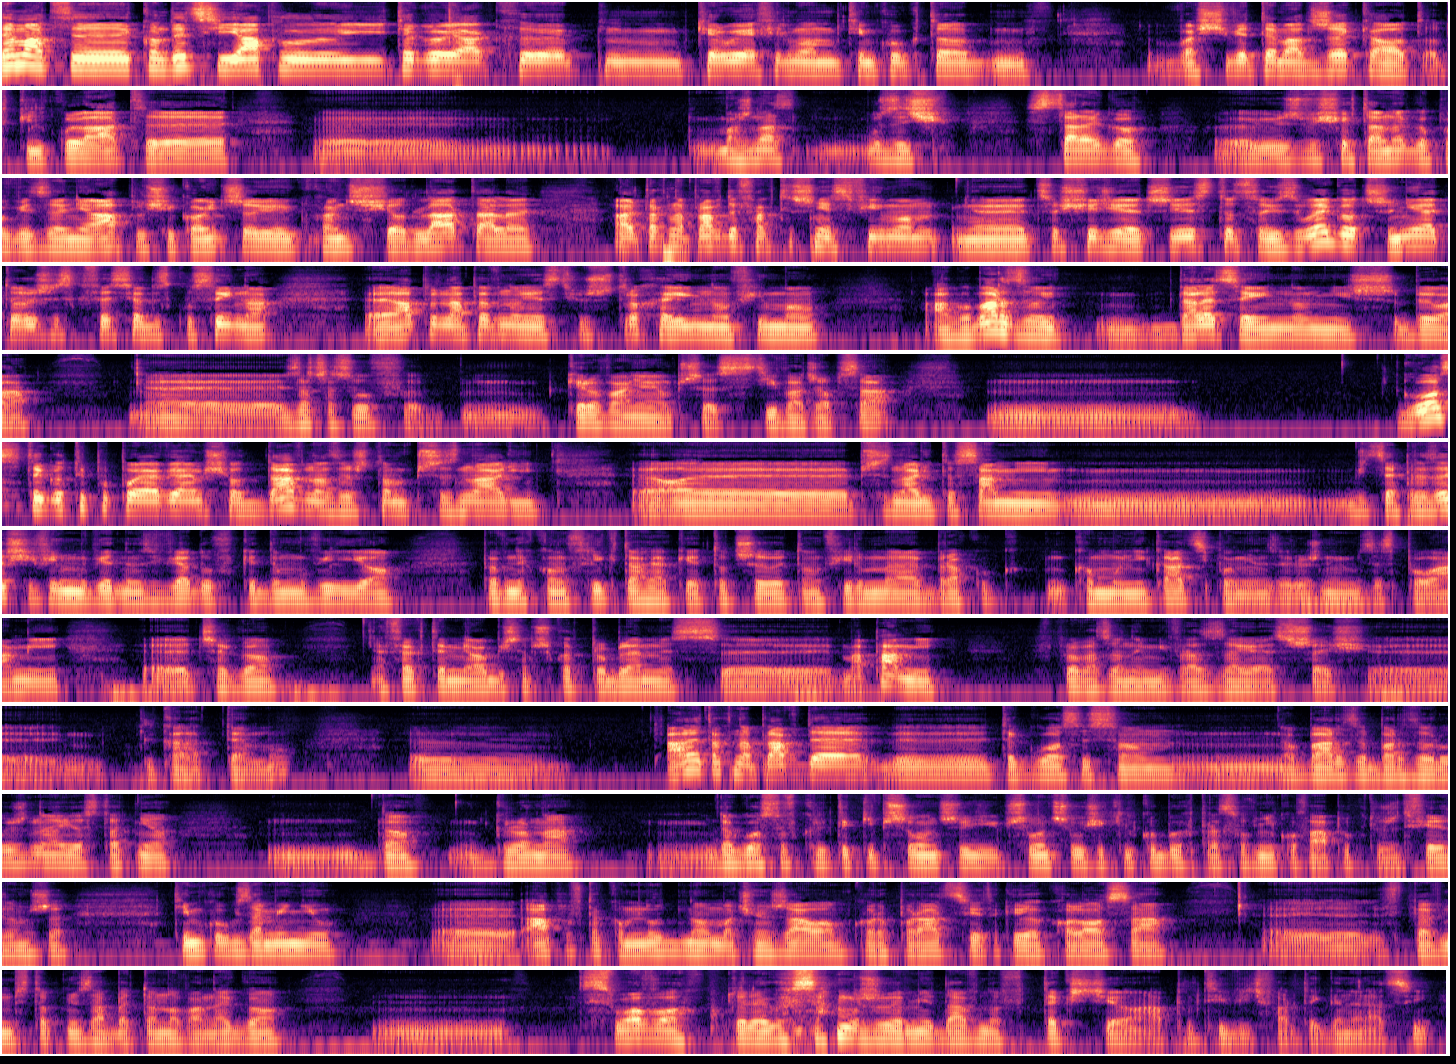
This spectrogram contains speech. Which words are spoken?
temat y, kondycji Apple i tego, jak y, kieruje firmą Tim Cook, to właściwie temat rzeka od, od kilku lat. Y, można użyć starego, już wyświetlanego powiedzenia Apple się kończy, kończy się od lat, ale, ale tak naprawdę faktycznie z firmą coś się dzieje. Czy jest to coś złego, czy nie, to już jest kwestia dyskusyjna. Apple na pewno jest już trochę inną firmą, albo bardzo dalece inną niż była za czasów kierowania ją przez Steve'a Jobsa. Mm, głosy tego typu pojawiają się od dawna, zresztą przyznali, e, przyznali to sami mm, wiceprezesi firmy w jednym z wywiadów, kiedy mówili o pewnych konfliktach, jakie toczyły tą firmę, braku komunikacji pomiędzy różnymi zespołami, e, czego efektem miały być na przykład problemy z mapami wprowadzonymi wraz z iOS 6 kilka lat temu. Y, ale tak naprawdę y, te głosy są no, bardzo, bardzo różne i ostatnio mm, do grona, mm, do głosów krytyki przyłączyło się kilku byłych pracowników Apple, którzy twierdzą, że Tim Cook zamienił y, Apple w taką nudną, ociężałą korporację, takiego kolosa w pewnym stopniu zabetonowanego. Mm, słowo, którego sam użyłem niedawno w tekście o Apple TV czwartej generacji.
